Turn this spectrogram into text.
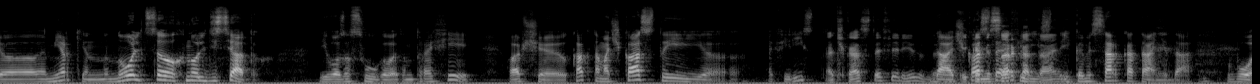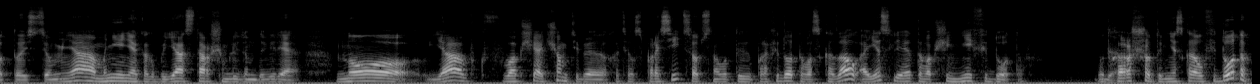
э, Меркин, 0,0 его заслуга в этом трофее. Вообще, как там очкастый э, аферист. Очкастый аферист, да. Да, очкастый и комиссар аферист, Катани. И комиссар Катани, да. Вот, то есть у меня мнение, как бы я старшим людям доверяю. Но я вообще о чем тебе хотел спросить, собственно, вот ты про Федотова сказал, а если это вообще не Федотов? Вот да. хорошо, ты мне сказал Федотов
